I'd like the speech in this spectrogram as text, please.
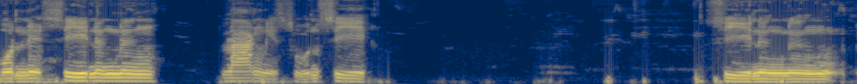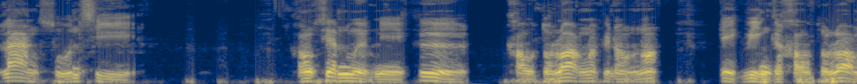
บนเนี่ย411ล่างนี่04 สี่หนึ่งหนึ่งล่างศูนย์สี่ของเส้ยนมืดนี่คือเข่าตัวร่องเนาะพี่น้องเนาะเด็กวิ่งกับเข่าตัวร่อง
